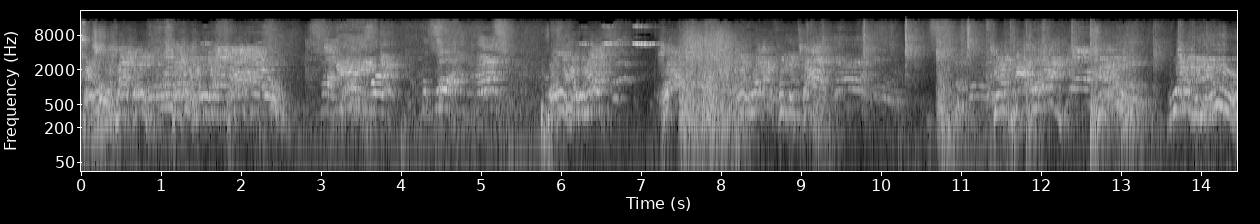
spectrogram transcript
That's on top. Oh, Butler going up top. The Butler going up. Ha! Piranha from the top. He's got a pin. One, two. What a maneuver.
